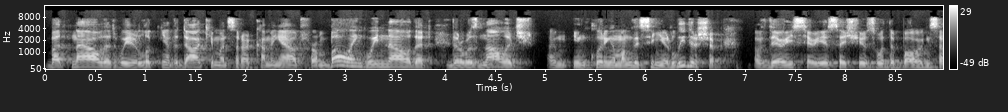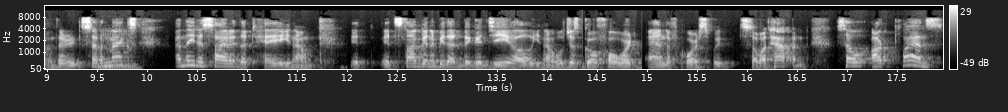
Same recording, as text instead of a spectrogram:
But now that we are looking at the documents that are coming out from Boeing, we know that there was knowledge, um, including among the senior leadership, of very serious issues with the Boeing 737 mm. MAX and they decided that, hey, you know, it, it's not going to be that big a deal. You know, we'll just go forward. And of course, we saw what happened. So our plans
